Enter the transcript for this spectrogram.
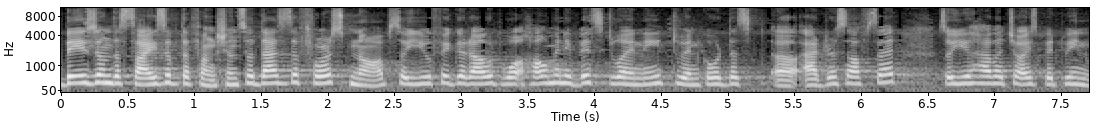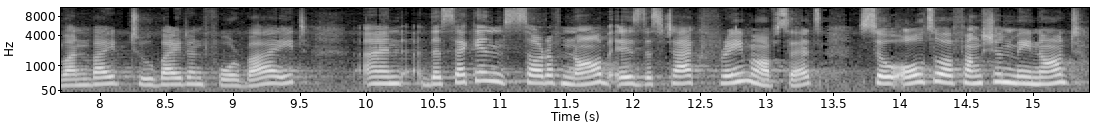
based on the size of the function. So that's the first knob. So you figure out what, how many bits do I need to encode this uh, address offset. So you have a choice between one byte, two byte, and four byte. And the second sort of knob is the stack frame offsets. So also a function may not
